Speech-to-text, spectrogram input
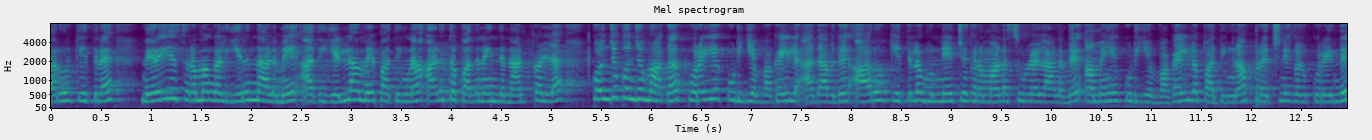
ஆரோக்கியத்தில் நிறைய சிரமங்கள் இருந்தாலுமே அது எல்லாமே பார்த்தீங்கன்னா அடுத்த பதினைந்து நாட்களில் கொஞ்சம் கொஞ்சமாக குறையக்கூடிய வகையில் அதாவது ஆரோக்கியத்தில் முன்னேற்றகரமான சூழலானது அமையக்கூடிய வகையில் பார்த்தீங்கன்னா பிரச்சனைகள் குறைந்து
